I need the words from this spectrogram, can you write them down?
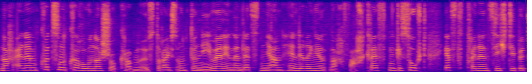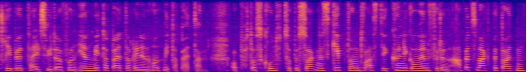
Nach einem kurzen Corona-Schock haben Österreichs Unternehmen in den letzten Jahren händeringend nach Fachkräften gesucht. Jetzt trennen sich die Betriebe teils wieder von ihren Mitarbeiterinnen und Mitarbeitern. Ob das Grund zur Besorgnis gibt und was die Kündigungen für den Arbeitsmarkt bedeuten,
